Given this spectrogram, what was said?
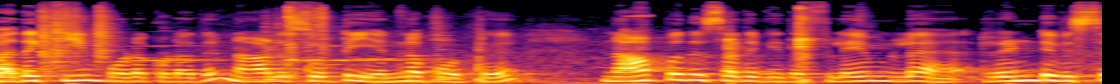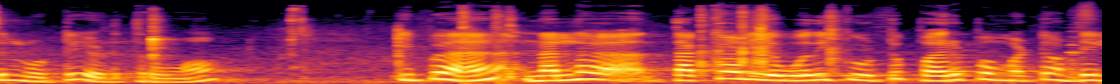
வதக்கியும் போடக்கூடாது. நாலு சொட்டு எண்ணெய் போட்டு நாற்பது சதவீத ஃப்ளேமில் ரெண்டு விசில் விட்டு எடுத்துருவோம். இப்போ நல்லா தக்காளியை ஒதுக்கி விட்டு பருப்பை மட்டும் அப்படியே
